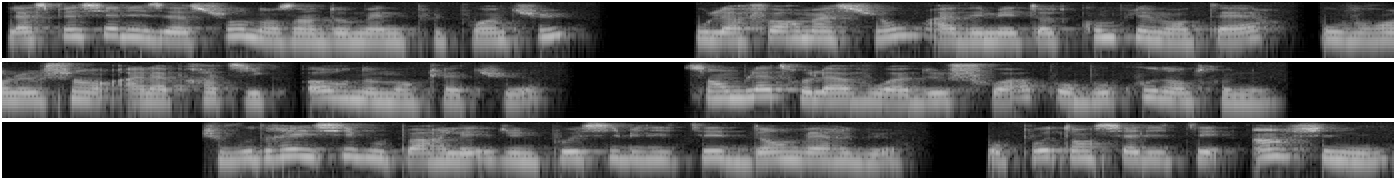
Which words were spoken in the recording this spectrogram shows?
La spécialisation dans un domaine plus pointu ou la formation à des méthodes complémentaires ouvrant le champ à la pratique hors nomenclature semble être la voie de choix pour beaucoup d'entre nous. Je voudrais ici vous parler d'une possibilité d'envergure, aux potentialités infinies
